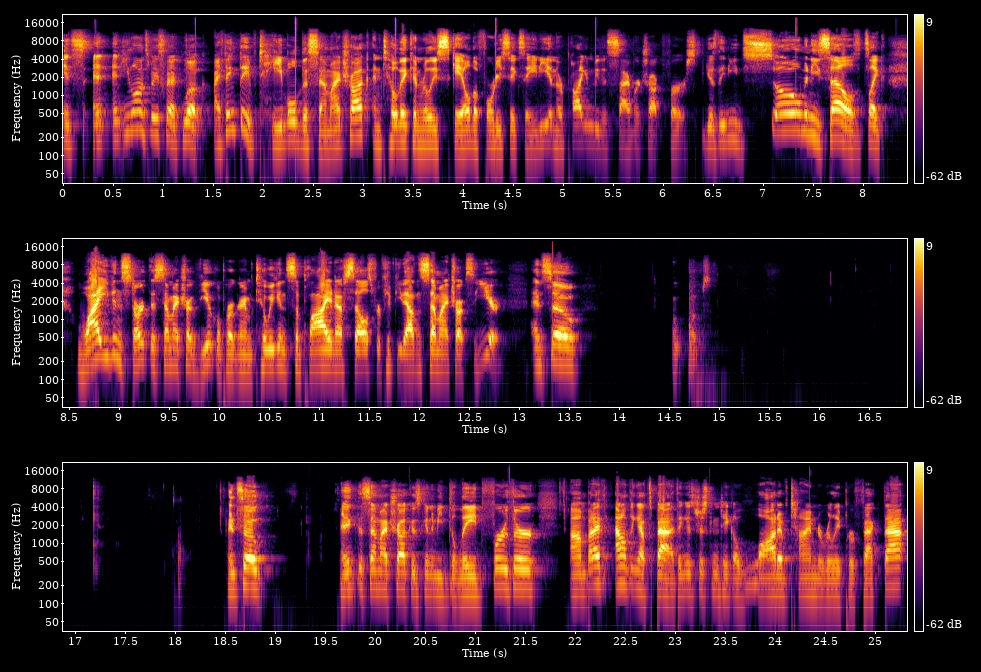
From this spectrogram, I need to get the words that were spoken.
it's and, and, Elon's basically like, look, I think they've tabled the semi truck until they can really scale the 4680, and they're probably gonna be the Cybertruck first because they need so many cells. It's like, why even start the semi truck vehicle program until we can supply enough cells for 50,000 semi trucks a year? And so, oh, whoops. And so I think the semi truck is going to be delayed further, um, but I, I, don't think that's bad. I think it's just going to take a lot of time to really perfect that.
